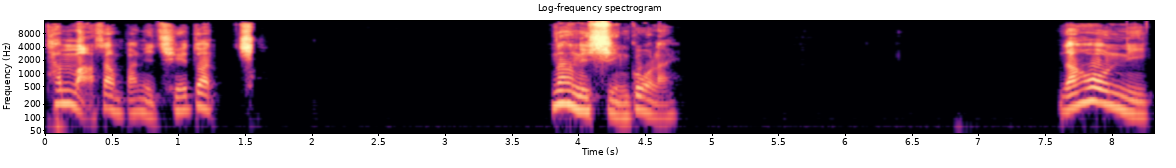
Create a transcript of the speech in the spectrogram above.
他马上把你切断，让你醒过来，然后你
